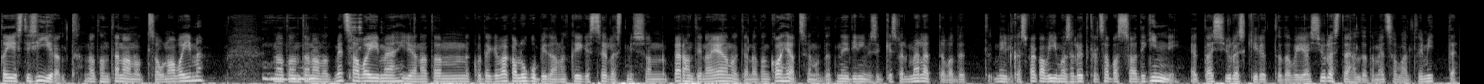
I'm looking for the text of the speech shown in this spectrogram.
täiesti siiralt. Nad on tänanud saunavaime, nad on tänanud metsavaime ja nad on kuidagi väga lugu pidanud kõigest sellest, mis on pärandina jäänud ja nad on kahjatsenud, et need inimesed, kes veel mäletavad, et neil kas väga viimasel hetkel sabas saadi kinni, et asju üles kirjutada või asju üles täheldada metsa vahelt või mitte.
